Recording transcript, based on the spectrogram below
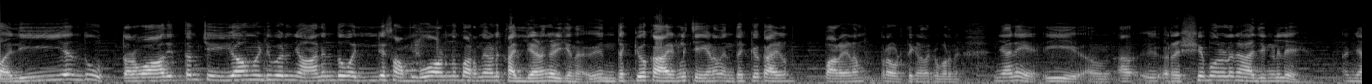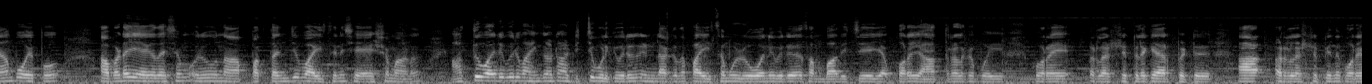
വലിയ എന്തോ ഉത്തരവാദിത്തം ചെയ്യാൻ വേണ്ടി വരും. ഞാനെന്തോ വലിയ സംഭവമാണെന്ന് പറഞ്ഞാണ് കല്യാണം കഴിക്കുന്നത്. എന്തൊക്കെയോ കാര്യങ്ങൾ ചെയ്യണം എന്തൊക്കെയോ കാര്യങ്ങൾ പറയണം പ്രവർത്തിക്കണം എന്നൊക്കെ പറഞ്ഞു. ഈ ഈ റഷ്യ പോലുള്ള രാജ്യങ്ങളിലെ ഞാൻ പോയപ്പോൾ അവിടെ ഏകദേശം ഒരു നാൽപ്പത്തഞ്ച് വയസ്സിന് ശേഷമാണ് അതുവരെ ഇവർ ഭയങ്കരമായിട്ട് അടിച്ചു പൊളിക്കും. ഇവർ ഉണ്ടാക്കുന്ന പൈസ മുഴുവൻ ഇവർ സമ്പാദിച്ച് കുറേ യാത്രകളൊക്കെ പോയി കുറേ റിലേഷൻഷിപ്പിലൊക്കെ ഏർപ്പെട്ട് ആ റിലേഷൻഷിപ്പിൽ നിന്ന് കുറേ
